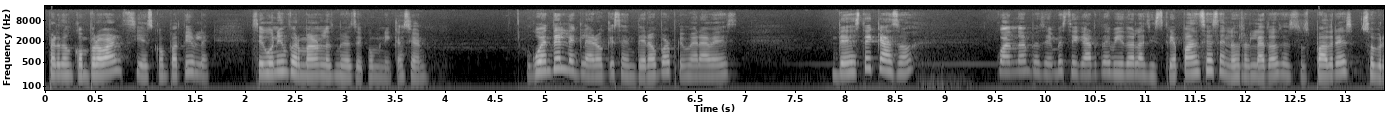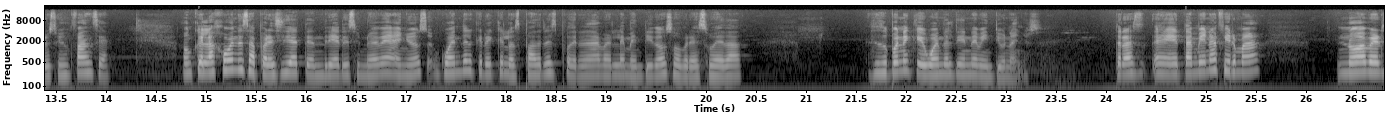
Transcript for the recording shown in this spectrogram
perdón, comprobar si es compatible, según informaron los medios de comunicación. Wendell declaró que se enteró por primera vez de este caso cuando empezó a investigar debido a las discrepancias en los relatos de sus padres sobre su infancia. Aunque la joven desaparecida tendría 19 años, Wendell cree que los padres podrían haberle mentido sobre su edad. Se supone que Wendell tiene 21 años. Eh, también afirma no haber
